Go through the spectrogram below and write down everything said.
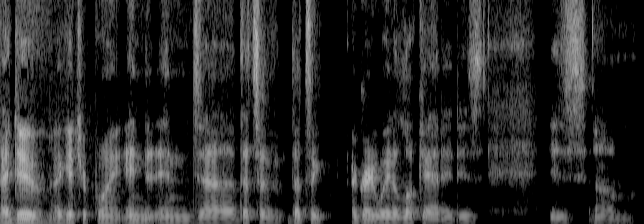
I do. I get your point. And and uh, that's a that's a, a great way to look at it is is um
